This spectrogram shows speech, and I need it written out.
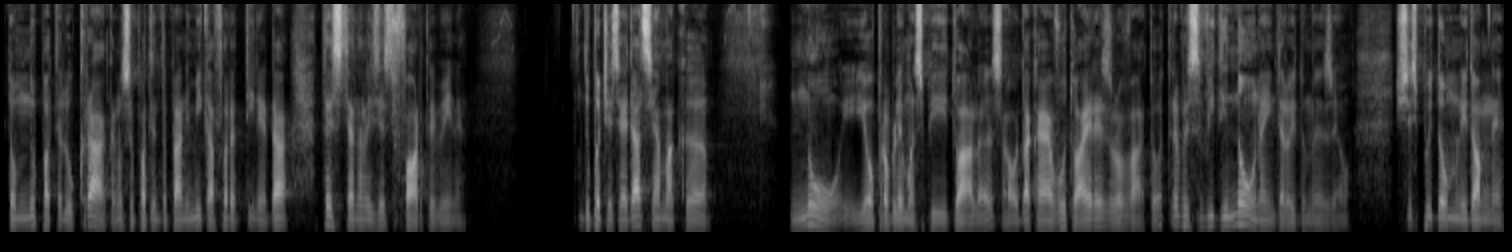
Domnul nu poate lucra, că nu se poate întâmpla nimic fără tine, da? Trebuie să te analizezi foarte bine. După ce ți-ai dat seama că nu e o problemă spirituală sau dacă ai avut-o, ai rezolvat-o, trebuie să vii din nou înaintea lui Dumnezeu și să spui Domnului, Doamne,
